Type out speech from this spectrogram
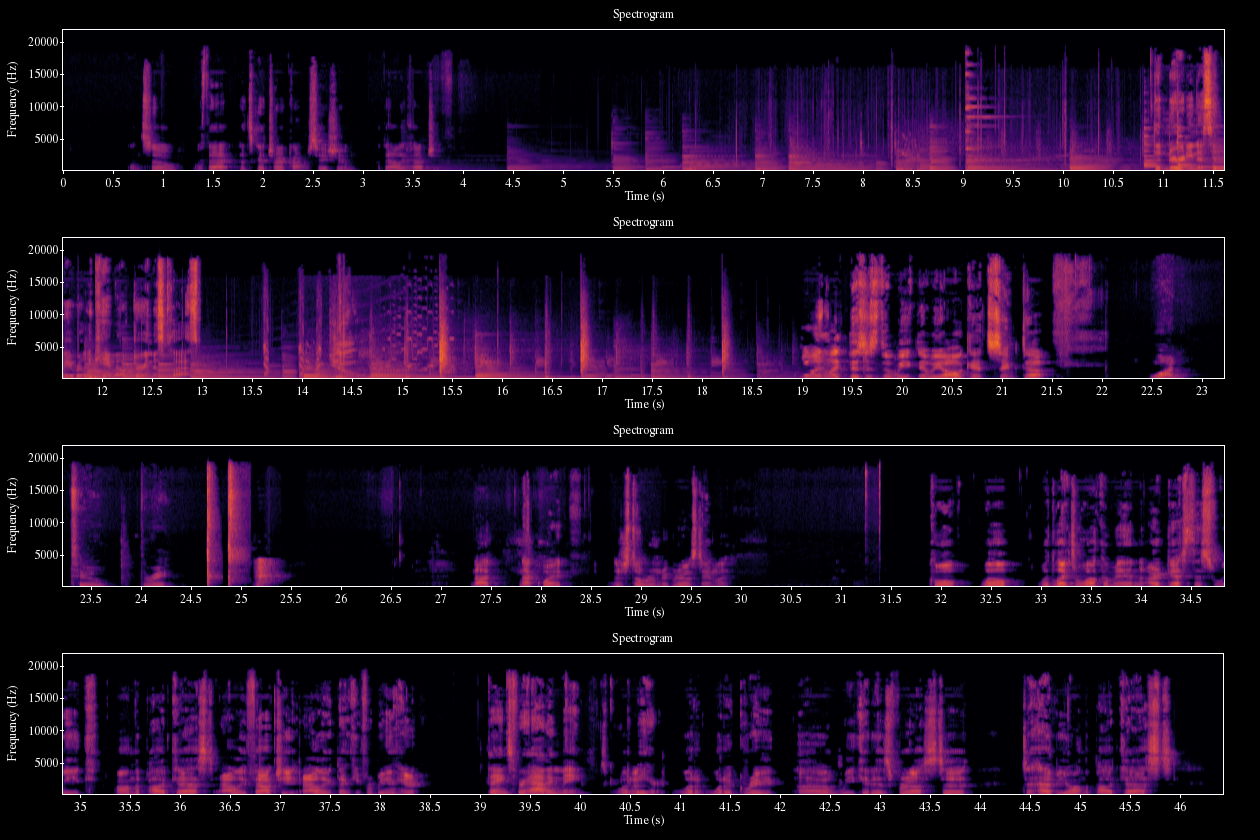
And so, with that, let's get to our conversation with Ali Fauci. The nerdiness in me really came out during this class. Feeling like this is the week that we all get synced up. One, two, three. Not not quite. There's still room to grow, Stanley. Cool. Well, would like to welcome in our guest this week on the podcast, Ali Fauci. Ali, thank you for being here. Thanks for having me. It's great what to a, be here. What a, what a great uh, week it is for us to to have you on the podcast.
